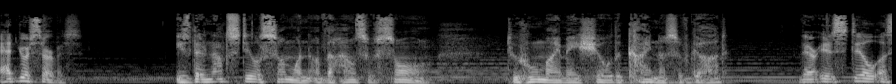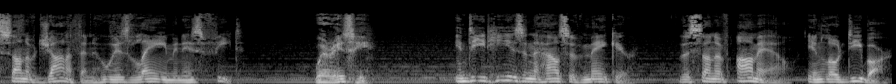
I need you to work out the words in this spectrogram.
At your service. Is there not still someone of the house of Saul, to whom I may show the kindness of God? There is still a son of Jonathan who is lame in his feet. Where is he? Indeed, he is in the house of Machir, the son of Ammiel, in Lo Debar.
